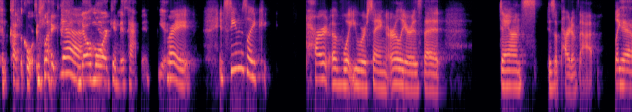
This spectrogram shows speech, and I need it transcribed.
can cut the cord. like, yeah, no more yeah. can this happen. Yeah. Right. It seems like part of what you were saying earlier is that dance is a part of that. Like yeah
